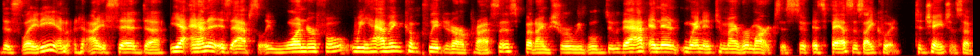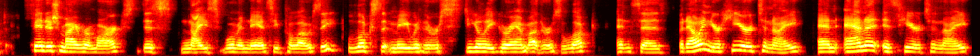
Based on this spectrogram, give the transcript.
this lady and I said, uh, Yeah, Anna is absolutely wonderful. We haven't completed our process, but I'm sure we will do that. And then went into my remarks as, soon, as fast as I could to change the subject finish my remarks, this nice woman, Nancy Pelosi, looks at me with her steely grandmother's look and says, But Ellen, you're here tonight, and Anna is here tonight,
